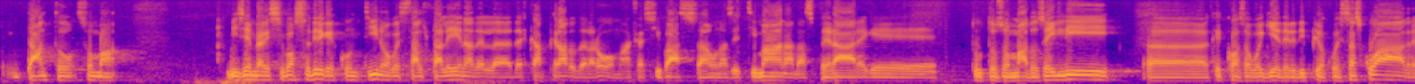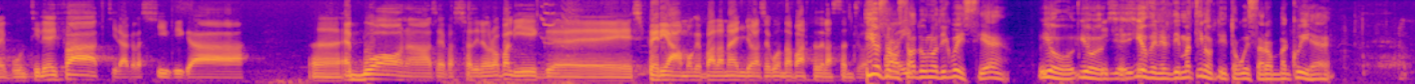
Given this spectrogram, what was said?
intanto insomma mi sembra che si possa dire che continua questa altalena del, del campionato della Roma, cioè si passa una settimana da sperare che tutto sommato sei lì, eh, che cosa vuoi chiedere di più a questa squadra, i punti li hai fatti, la classifica eh, è buona, sei passato in Europa League e speriamo che vada meglio la seconda parte della stagione. Io sono Poi- stato uno di questi, eh. Io, io- Sì, sì, sì. io venerdì mattina ho detto questa roba qui, eh.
